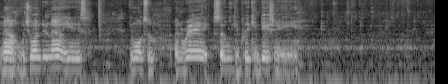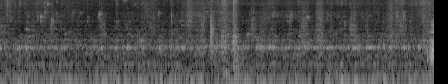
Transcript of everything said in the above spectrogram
Now, what you want to do now is you want to unrag so we can put conditioner in. All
